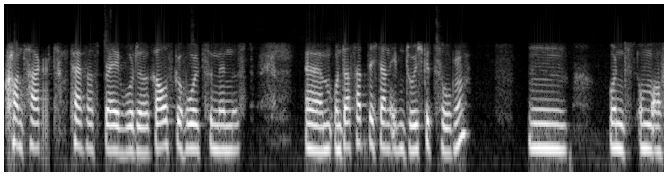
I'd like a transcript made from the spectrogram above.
Kontakt. Pfefferspray wurde rausgeholt zumindest. Ähm, und das hat sich dann eben durchgezogen. Mm, und um auf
